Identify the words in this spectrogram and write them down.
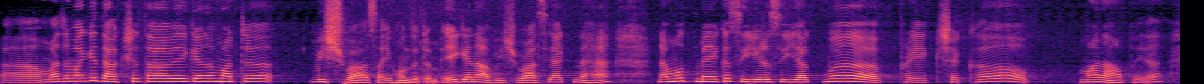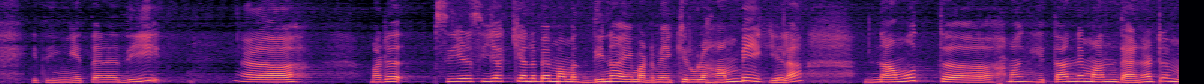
මට මගේ දක්ෂතාවය ගැන මට විශ්වාසයි හොඳටම. ඒ ගැන අවිශ්වාසයක් නැහැ. නමුත් මේක 100%ක්ම ප්‍රේක්ෂක මනාපය. ඉතින් එතනදී අ, මට 100%ක් කියන්න බෑ මම දිනයි මට මේ කිරුළ හම්බෙයි කියලා. නමුත් අ, මං හිතන්නේ මං දැනටම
